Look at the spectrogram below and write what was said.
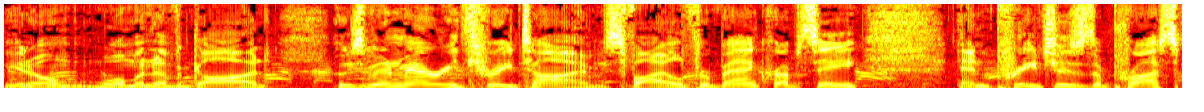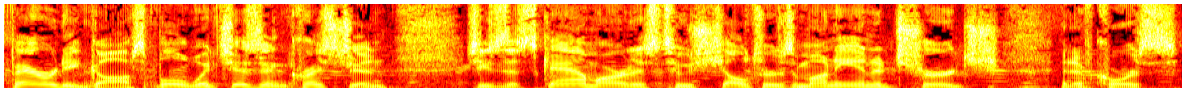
you know, woman of God, who's been married three times, filed for bankruptcy, and preaches the prosperity gospel, which isn't Christian. She's a scam artist who shelters money in a church. And of course,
